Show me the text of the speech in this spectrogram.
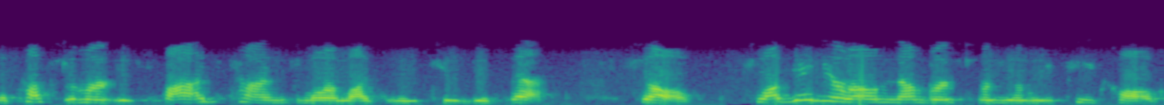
the customer is five times more likely to defect. So plug in your own numbers for your repeat calls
